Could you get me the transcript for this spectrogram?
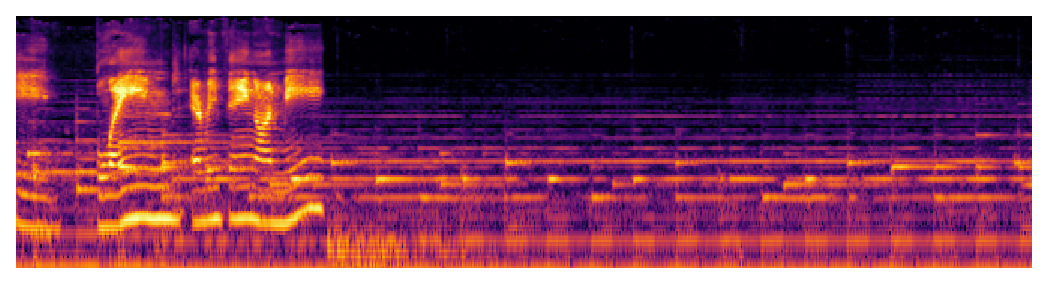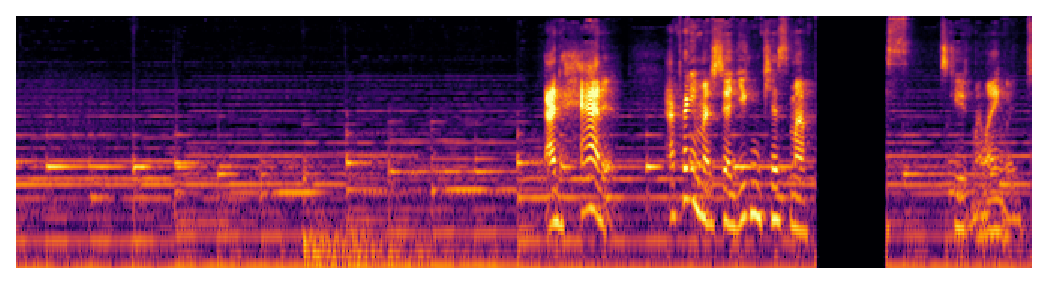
He blamed everything on me. I'd had it. I pretty much said, you can kiss my excuse my language.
